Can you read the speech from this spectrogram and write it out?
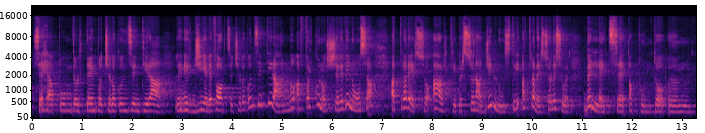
se appunto il tempo ce lo consentirà, le energie, le forze ce lo consentiranno, a far conoscere Venosa attraverso altri personaggi illustri, attraverso le sue bellezze bellezze appunto ehm,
